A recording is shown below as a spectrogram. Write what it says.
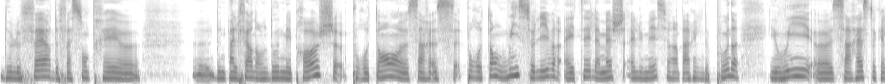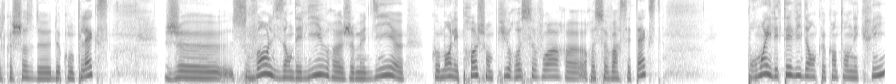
le faire de façon très euh, de ne pas le faire dans le dos de mes proches. Pour autant, euh, ça, pour autant, oui, ce livre a été la mèche allumée sur un baril de poudre. Et oui, euh, ça reste quelque chose de, complexe. Je, souvent, lisant des livres, je me dis comment les proches ont pu recevoir, recevoir ces textes pour moi, il est évident que quand on écrit,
